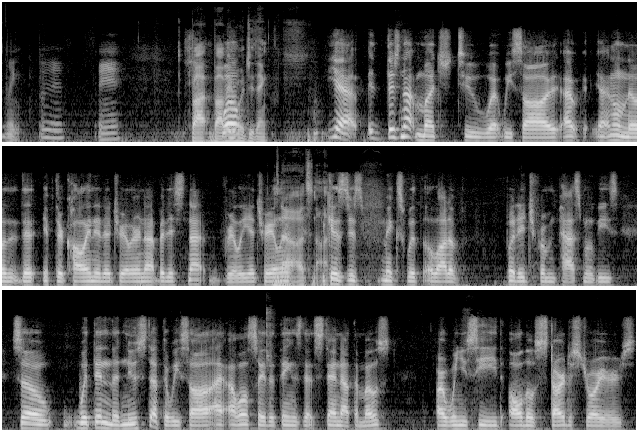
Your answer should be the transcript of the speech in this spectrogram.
Like, eh, eh. Bo- Bobby, Well- what do you think? Yeah, it, there's not much to what we saw. I, I don't know that, that if they're calling it a trailer or not, but it's not really a trailer. No, it's not. because it's mixed with a lot of footage from past movies. So within the new stuff that we saw, I, I will say the things that stand out the most are when you see all those star destroyers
